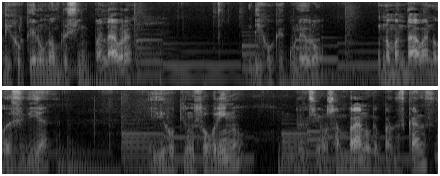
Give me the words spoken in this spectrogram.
Dijo que era un hombre sin palabra, dijo que Culebro no mandaba, no decidía, y dijo que un sobrino del señor Zambrano, que en paz descanse,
